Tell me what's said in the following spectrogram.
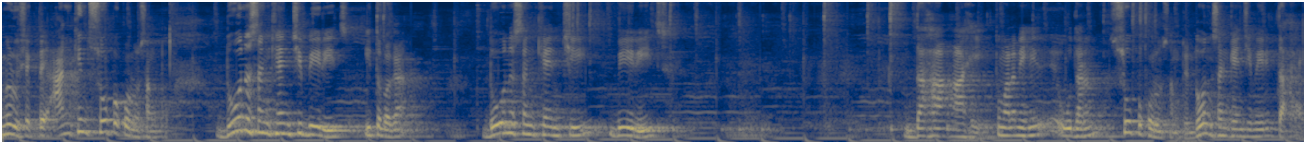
मिळू शकते. आणखीन सोपं करून सांगतो. दोन संख्यांची बेरीज इथं बघा. दोन संख्यांची बेरीज दहा आहे. तुम्हाला मी हे उदाहरण सोपं करून सांगतोय. दोन संख्यांची बेरीज दहा आहे.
